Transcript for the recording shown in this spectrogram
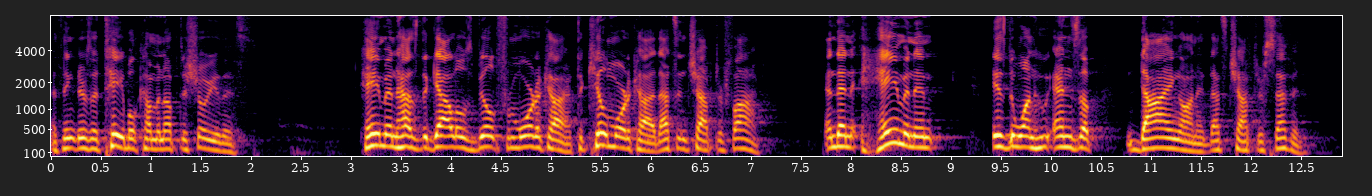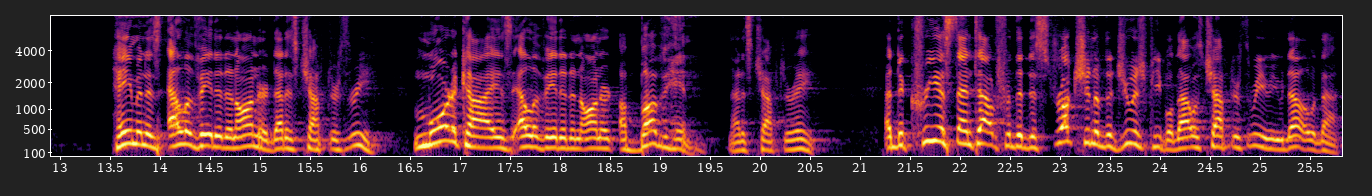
I think there's a table coming up to show you this. Haman has the gallows built for Mordecai, to kill Mordecai. That's in chapter 5. And then Haman is the one who ends up dying on it. That's chapter 7. Haman is elevated and honored. That is chapter 3. Mordecai is elevated and honored above him. That is chapter 8. A decree is sent out for the destruction of the Jewish people. That was chapter 3. We dealt with that.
